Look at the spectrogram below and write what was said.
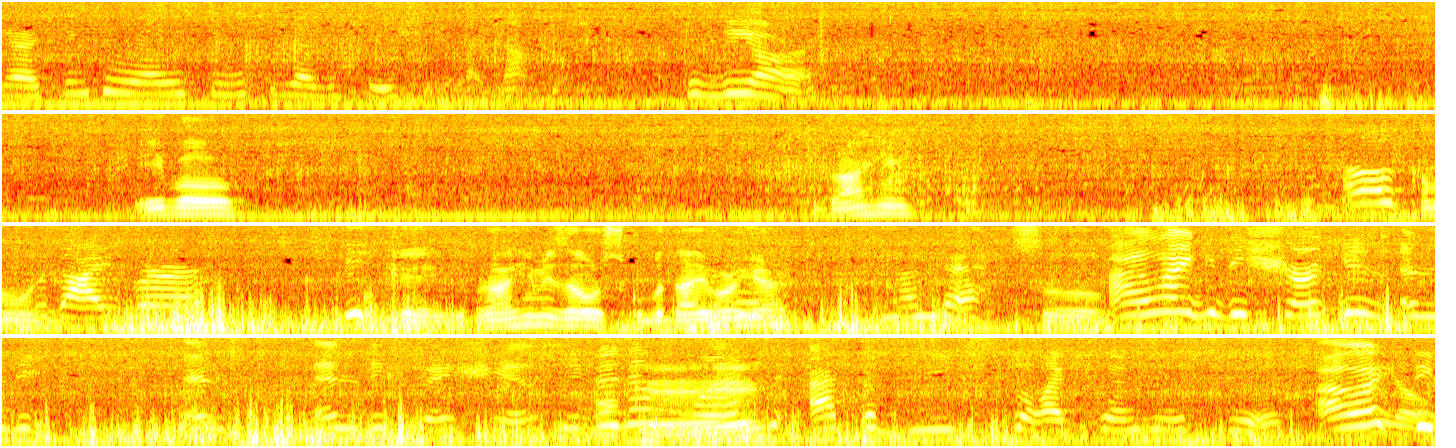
Yeah, I think he really thinks he's on vacation right now. Cause we are. Ibo. Ibrahim. Oh, Come on. scuba diver. Okay, Ibrahim is our scuba diver here. Okay. So, I like the sharks and the and and the fishes. He didn't Okay. at the beach to like swim his too. I like the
